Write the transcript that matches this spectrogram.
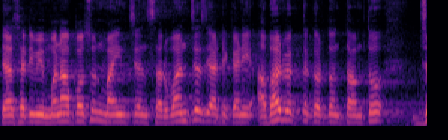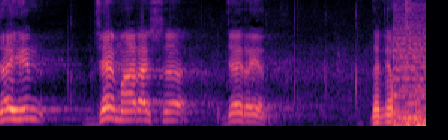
त्यासाठी मी मनापासून माईंचे आणि सर्वांचेच या ठिकाणी आभार व्यक्त करतो आणि थांबतो. जय हिंद जय महाराष्ट्र जय रयत. धन्यवाद.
